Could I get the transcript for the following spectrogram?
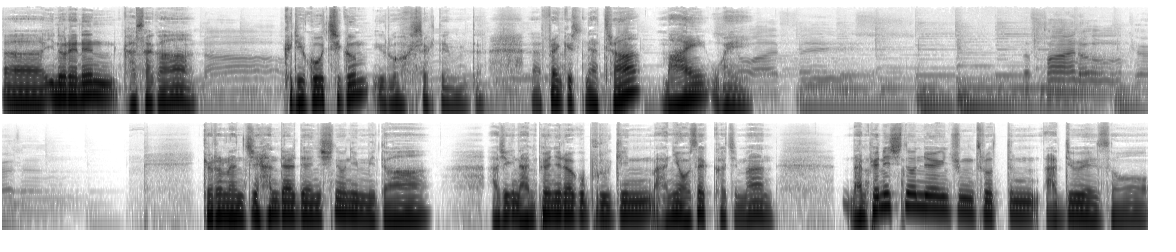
아, 이 노래는 가사가 그리고 지금으로 시작됩니다. 아, 프랭크 시나트라 My Way. 결혼한 지 한 달 된 신혼입니다. 아직 남편이라고 부르긴 많이 어색하지만 남편이 신혼여행 중 들었던 라디오에서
